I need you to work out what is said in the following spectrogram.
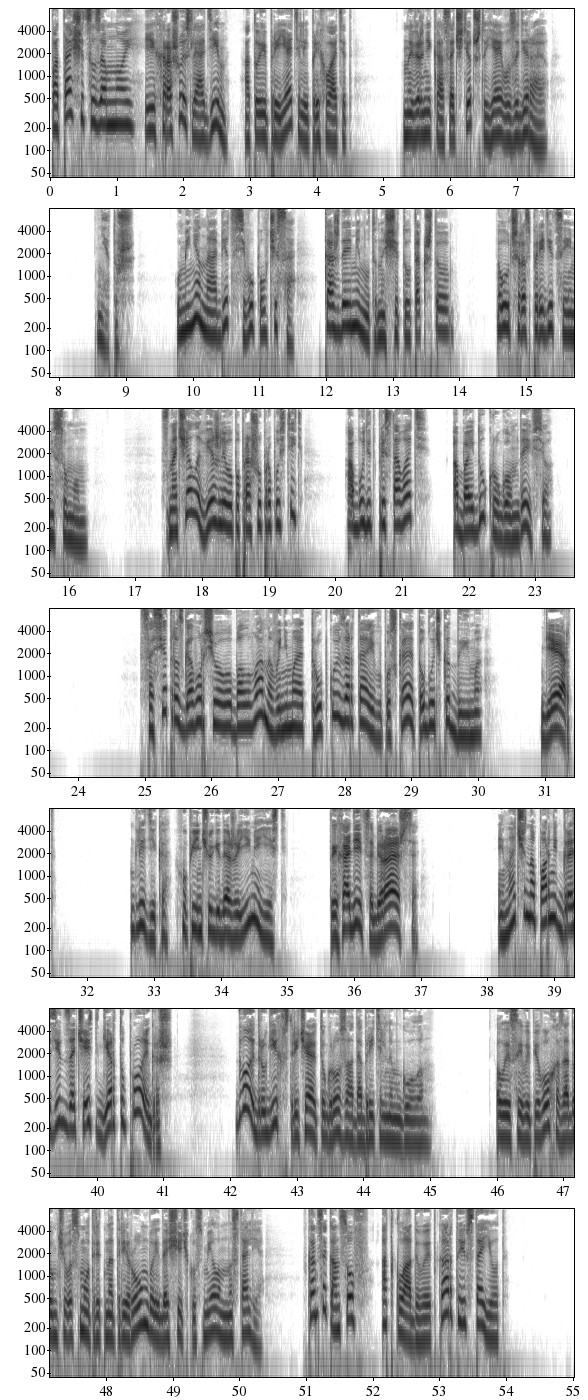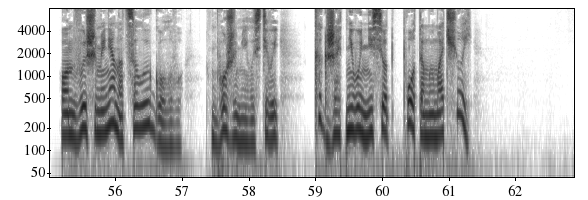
Потащится за мной, и хорошо, если один, а то и приятелей прихватит. Наверняка сочтет, что я его задираю. Нет уж. У меня на обед всего полчаса. Каждая минута на счету, так что лучше распорядиться ими с умом. Сначала вежливо попрошу пропустить, а будет приставать, обойду кругом, да и все. Сосед разговорчивого болвана вынимает трубку изо рта и выпускает облачко дыма. «Герт!» «Гляди-ка, у пинчуги даже имя есть. Ты ходить собираешься?» Иначе напарник грозит за честь Герту проигрыш. Двое других встречают угрозу одобрительным гулом. Лысый выпивоха задумчиво смотрит на три ромба и дощечку с мелом на столе. В конце концов, откладывает карты и встает. Он выше меня на целую голову. Боже милостивый, как же от него несет потом и мочой.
